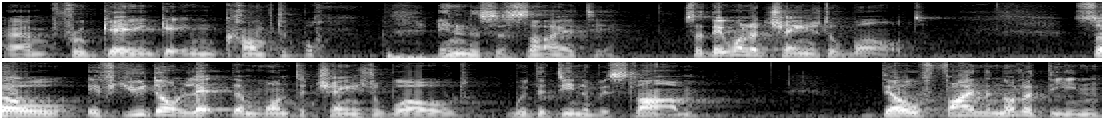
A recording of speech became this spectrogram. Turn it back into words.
um, through getting, getting comfortable in the society. So they want to change the world. So if you don't let them want to change the world with the deen of Islam, they'll find another deen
